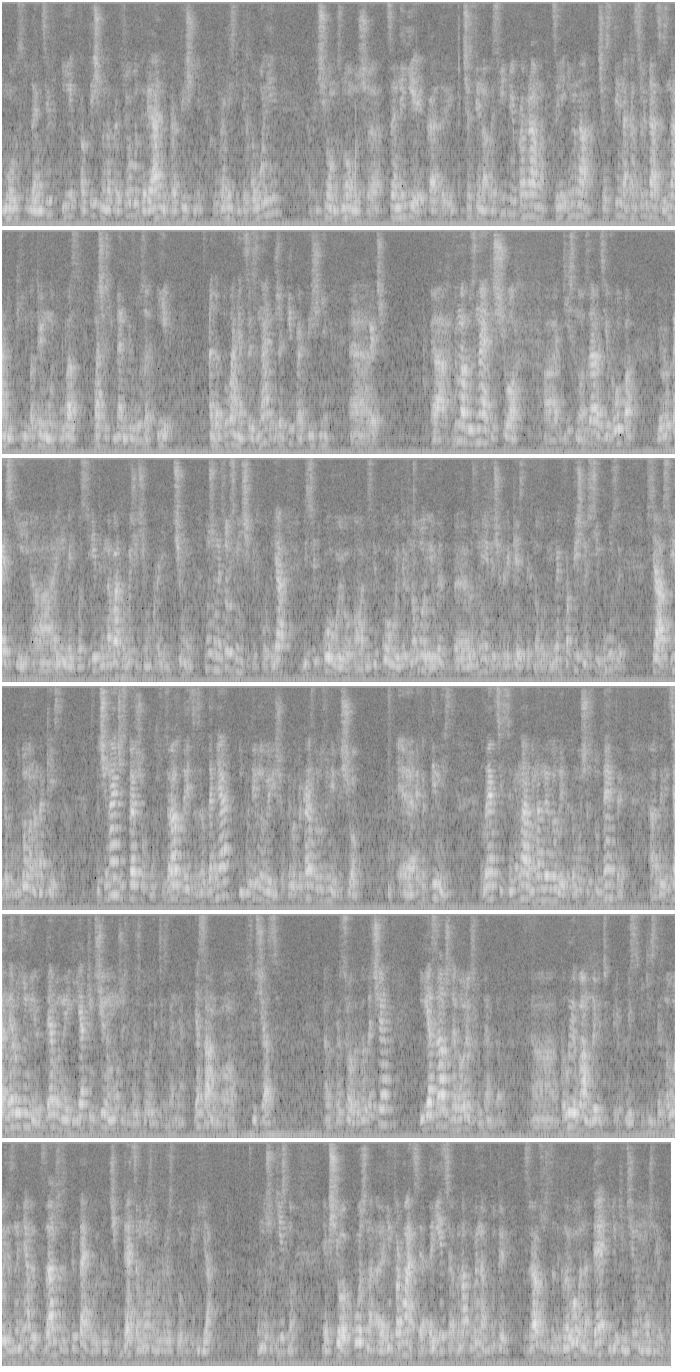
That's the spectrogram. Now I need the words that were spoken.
молодь студентів і фактично напрацьовувати реальні практичні управлінські технології. Причому знову ж це не є частина освітньої програми, це є іменно частина консолідації знань, які отримують у вас ваші студенти в вузах, і адаптування цих знань вже під практичні е, речі. Е, Ви, мабуть, знаєте, що дійсно зараз Європа, європейський рівень освіти він набагато вищий, ніж в Україні. Чому? Тому що в них зовсім інші підходи. Я відслідковую, відслідковую технології, ви е, розумієте, що таке кейс технології. У них фактично всі вузи, вся освіта побудована на кейсах. Починаючи з першого курсу, зразу дається завдання і потрібно вирішувати. Ви прекрасно розумієте, що е, ефективність лекцій, семінар вона невелика, тому що студенти до кінця не розуміють, де вони і яким чином можуть використовувати ці знання. Я сам в свій час е, працював викладачем, і я завжди говорив студентам, а, коли вам дають якусь, якісь технології, знання, ви завжди запитайте викладачів, де це можна використовувати і як. Тому що дійсно, якщо кожна е, інформація дається, вона повинна бути зразу ж задекларована, де і яким чином можна її використовувати.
